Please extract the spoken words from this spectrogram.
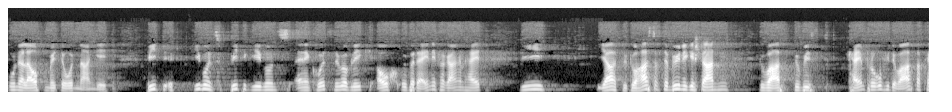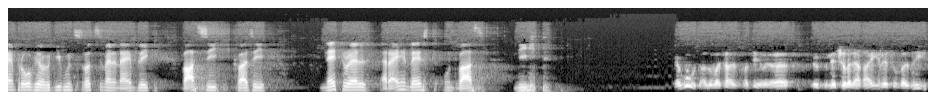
unerlaubten Methoden angeht. Bitte, gib uns, bitte gib uns einen kurzen Überblick auch über deine Vergangenheit. Wie, ja, du, du hast auf der Bühne gestanden, du warst, du bist kein Profi, du warst auch kein Profi, aber gib uns trotzdem einen Einblick, was sich quasi natural erreichen lässt und was nicht. Ja gut, also was heißt, was sie äh, natural erreichen lässt und was nicht.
